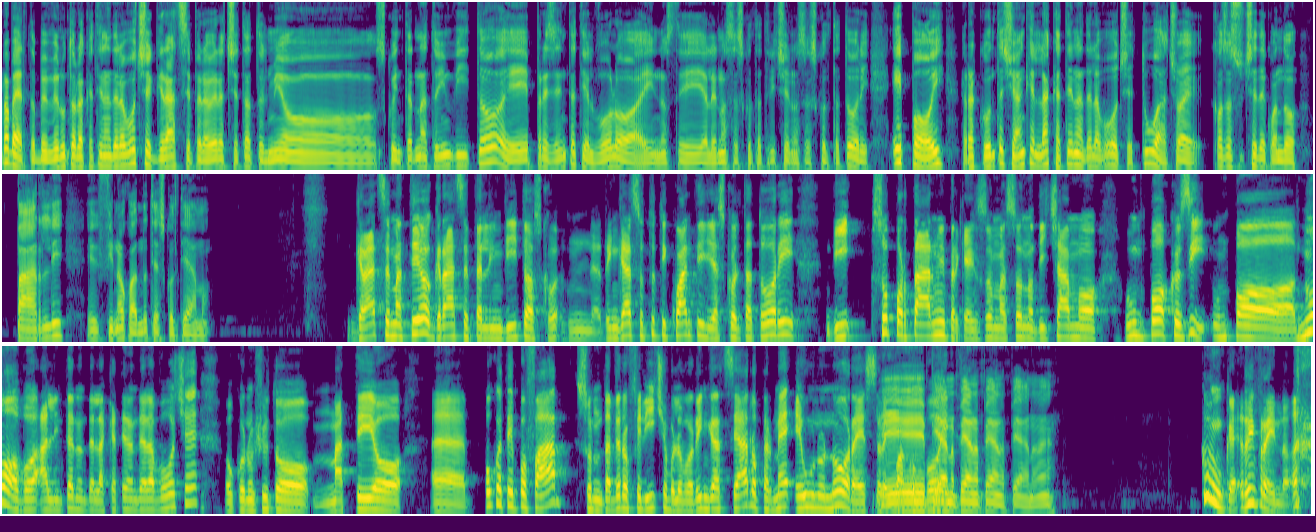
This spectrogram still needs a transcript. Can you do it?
Roberto, benvenuto alla Catena della Voce, grazie per aver accettato il mio squinternato invito e presentati al volo nostri, alle nostre ascoltatrici e ai nostri ascoltatori e poi raccontaci anche la Catena della Voce tua, cioè cosa succede quando parli e fino a quando ti ascoltiamo. Grazie Matteo, grazie per l'invito. Ascol- mm, ringrazio tutti quanti gli ascoltatori di sopportarmi perché insomma sono diciamo un po' così, un po' nuovo all'interno della catena della voce. Ho conosciuto Matteo eh, poco tempo fa, sono davvero felice, volevo ringraziarlo. Per me è un onore essere e qua con eh, voi. Piano, piano, piano, piano. Eh. Comunque, riprendo.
